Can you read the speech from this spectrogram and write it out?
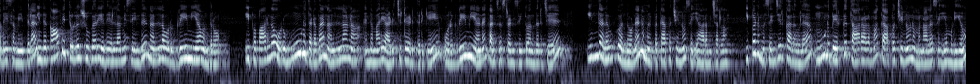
அதே சமயத்தில் இந்த காஃபி தூள் சுகர் இது எல்லாமே சேர்ந்து நல்ல ஒரு க்ரீமியாக வந்துடும் இப்போ பாருங்கள் ஒரு மூணு தடவை நல்லா நான் இந்த மாதிரி அடிச்சுட்டு எடுத்திருக்கேன். ஒரு க்ரீமியான கன்சிஸ்டன்சிக்கு வந்துருச்சு. இந்த அளவுக்கு வந்தோடனே நம்ம இப்போ கேப்பச்சினும் செய்ய ஆரம்பிச்சிடலாம். இப்போ நம்ம செஞ்சிருக்க அளவில் மூணு பேருக்கு தாராளமாக கேப்பச்சினோ நம்மளால் செய்ய முடியும்.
